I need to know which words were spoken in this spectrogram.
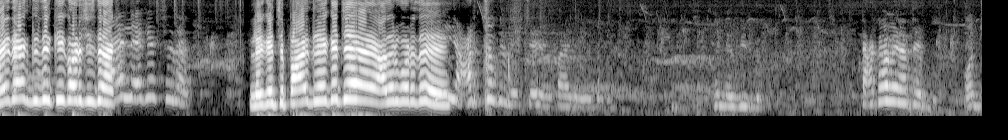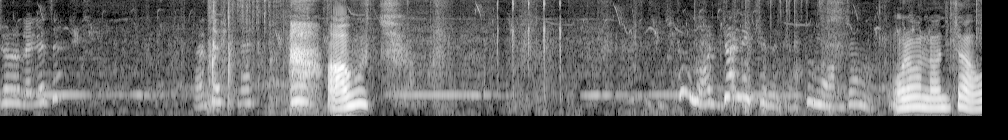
এই দেখ দিদি কি করেছিস দেখ? লেগেছে পায়ে লেগেছে আদর করে দে। ওর। আউচ। লজ্জা লজ্জা ওর আবার ও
